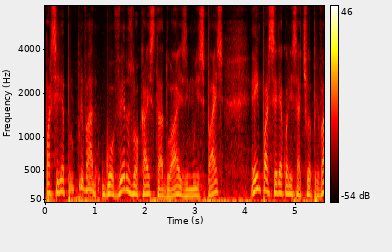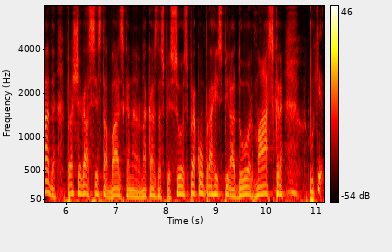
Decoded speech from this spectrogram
Parceria público-privada. Governos locais, estaduais e municipais, em parceria com a iniciativa privada, para chegar à cesta básica na, na casa das pessoas, para comprar respirador, máscara. Porque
